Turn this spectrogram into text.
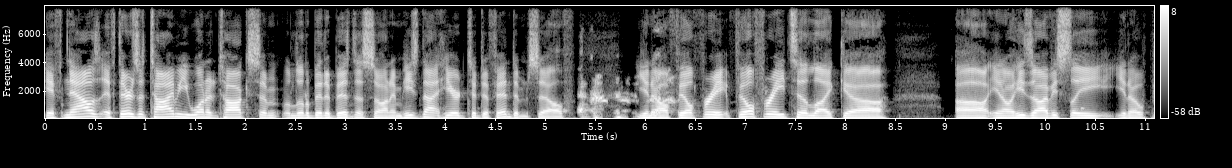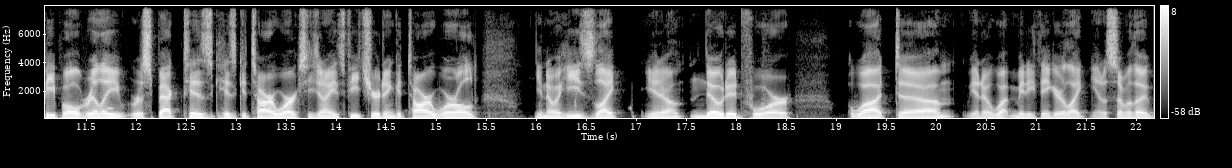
if now if there's a time you want to talk some a little bit of business on him, he's not here to defend himself. you know, feel free feel free to like uh uh, you know, he's obviously, you know, people really respect his his guitar works. He's you know, he's featured in Guitar World. You know, he's like, you know, noted for what um, you know, what many think are like, you know, some of the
